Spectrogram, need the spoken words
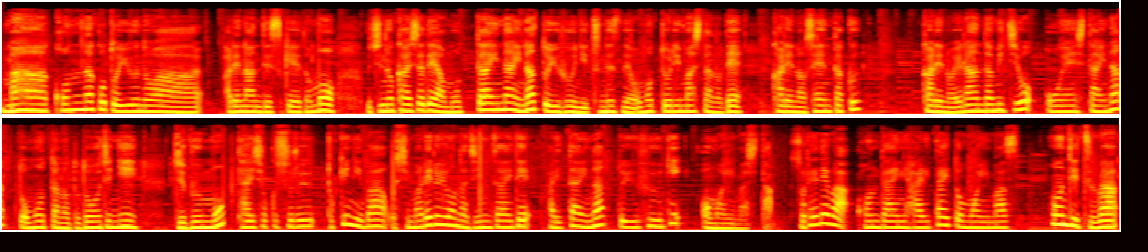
まあこんなこと言うのはあれなんですけれどもうちの会社ではもったいないなというふうに常々思っておりましたので彼の選択彼の選んだ道を応援したいなと思ったのと同時に自分も退職する時には惜しまれるような人材でありたいなというふうに思いました。それでは本題に入りたいと思います。本日は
